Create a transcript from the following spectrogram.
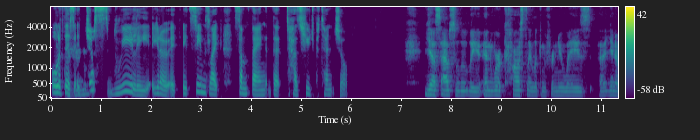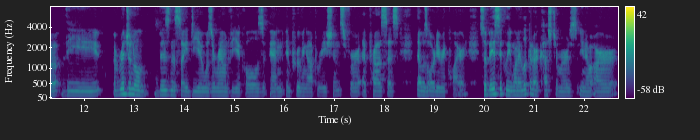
all of this. It Mhm. just really, you know, it it seems like something that has huge potential. Yes, absolutely. And we're constantly looking for new ways. Uh, you know, the original business idea was around vehicles and improving operations for a process that was already required. So basically, when I look at our customers, you know, our,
